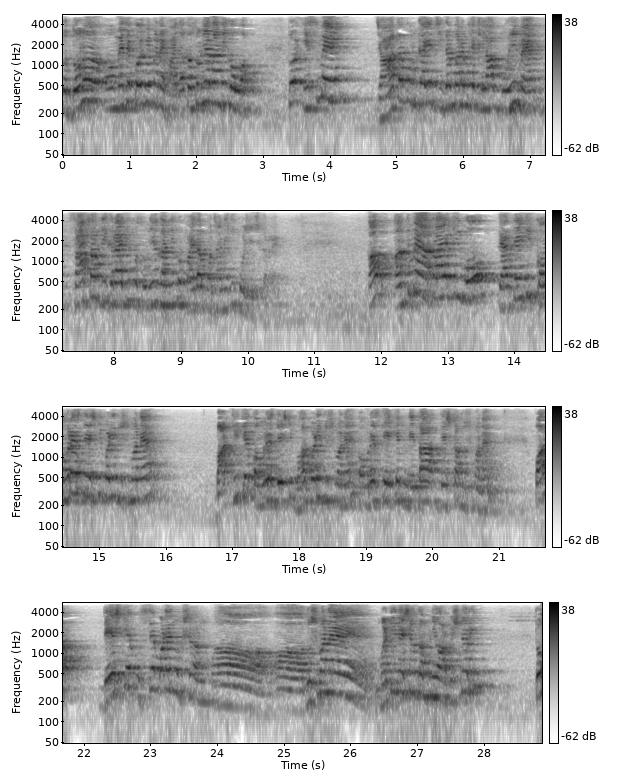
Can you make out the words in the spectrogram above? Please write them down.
तो दोनों में से कोई भी बने, फ़ायदा तो सोनिया गांधी को हुआ। तो इसमें जहाँ तक उनका ये चिदम्बरम के खिलाफ मुहिम है साफ़ साफ़ दिख रहा है कि वो सोनिया गांधी को फ़ायदा पहुँचाने की कोशिश कर रहे हैं। अब अंत में आता है कि वो कहते हैं कि कांग्रेस देश की बड़ी दुश्मन है। बात ठीक है, कांग्रेस देश की बहुत बड़ी दुश्मन है, कांग्रेस के एक एक नेता देश का दुश्मन है। पर देश के उससे बड़े दुश्मन है मल्टीनेशनल कंपनी और मिशनरी तो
